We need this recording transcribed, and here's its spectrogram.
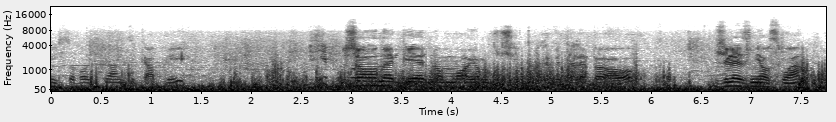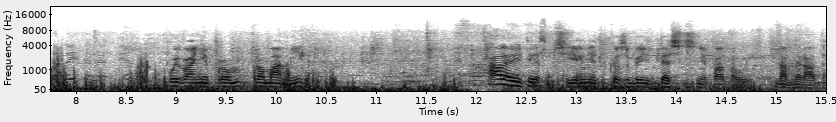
miejscowości Antycapri. Żonę biedną moją dzisiaj trochę wytelepało. Źle zniosła pływanie prom, promami. Ale i to jest przyjemnie, tylko żeby deszcz nie padał i damy radę.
